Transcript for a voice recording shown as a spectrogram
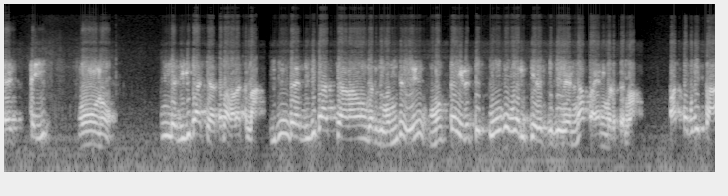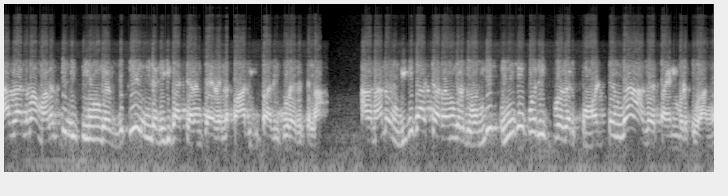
பெட்டை மூணு. இந்த விகிதாச்சாரத்துல வளர்க்கலாம். இந்த விகிதாச்சாரங்கிறது வந்து முட்டை எடுத்து குஞ்சு பொறிக்கிறதுக்கு வேணா பயன்படுத்தலாம். மற்றபடி சாதாரணமா வளர்த்து விற்கணுங்கிறதுக்கு இந்த விகிதாச்சாரம் தேவையில்லை. பாதிக்கு பாதி கூட இருக்கலாம். அதனால விகிதாச்சாரங்கிறது வந்து குஞ்சு பொறிப்பதற்கு மட்டும்தான் அதை பயன்படுத்துவாங்க.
